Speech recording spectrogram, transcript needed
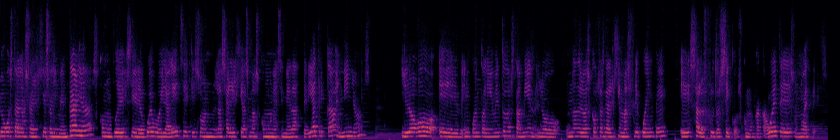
Luego están las alergias alimentarias, como puede ser el huevo y la leche, que son las alergias más comunes en edad pediátrica, en niños. Y luego, eh, en cuanto a alimentos, también lo, una de las causas de alergia más frecuente es a los frutos secos, como cacahuetes o nueces.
